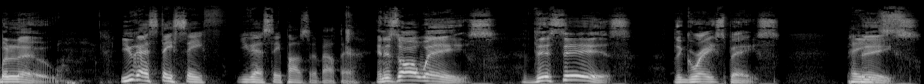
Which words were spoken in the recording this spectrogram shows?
below. You guys stay safe. You guys stay positive out there. And as always, this is the gray space. Peace. Peace.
